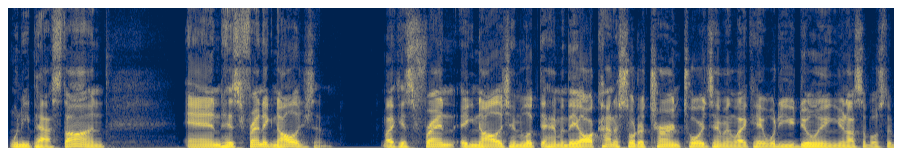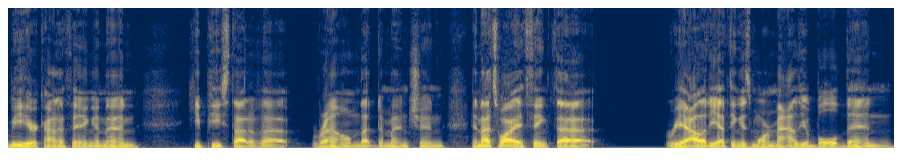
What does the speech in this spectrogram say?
when he passed on and his friend acknowledged him like his friend acknowledged him looked at him and they all kind of sort of turned towards him and like hey what are you doing? You're not supposed to be here kind of thing and then he pieced out of that realm that dimension. And that's why i think that reality i think is more malleable than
